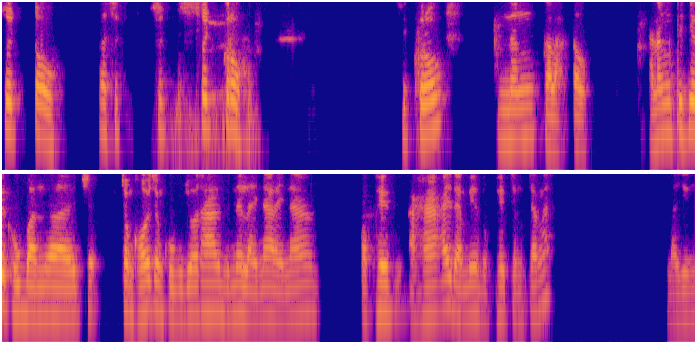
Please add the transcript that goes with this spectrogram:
ស៊ុចតូសហើយស៊ុចស៊ុចស៊ុចក្រូសស៊ុចក្រូសនិងកាឡាតូសអាហ្នឹងទីទៀតគ្រូបានអឺចុងក្រោយចុងគ្រូបញ្យល់ថាវានៅកន្លែងណាកន្លែងណាប្រភេទអាហារអីដែលមានប្រភេទចឹងចឹងណាដែលយើង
